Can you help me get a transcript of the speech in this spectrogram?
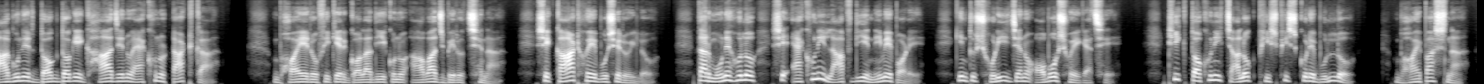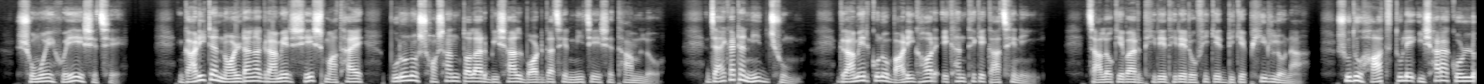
আগুনের দগদগে ঘা যেন এখনও টাটকা। ভয়ে রফিকের গলা দিয়ে কোনো আওয়াজ বেরোচ্ছে না। সে কাঠ হয়ে বসে রইল। তার মনে হলো, সে এখনই লাফ দিয়ে নেমে পড়ে, কিন্তু শরীর যেন অবশ হয়ে গেছে। ঠিক তখনই চালক ফিসফিস করে বলল, ভয় পাস না, সময় হয়ে এসেছে। গাড়িটা নলডাঙ্গা গ্রামের শেষ মাথায় পুরনো শ্মশানতলার বিশাল বটগাছের নিচে এসে থামল। জায়গাটা নিঝুম গ্রামের কোনো বাড়িঘর এখান থেকে কাছে নেই। চালক এবার ধীরে ধীরে রফিকের দিকে ফিরল না। শুধু হাত তুলে ইশারা করল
